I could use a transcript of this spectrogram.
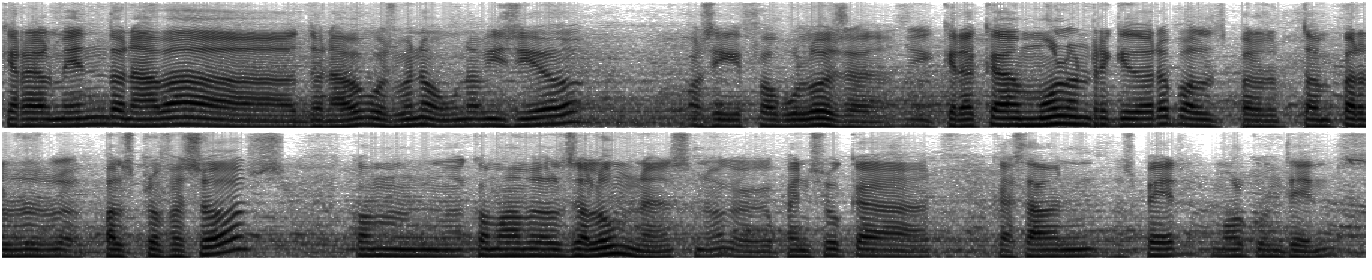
que realment donava, donava doncs, bueno, una visió o sigui, fabulosa i crec que molt enriquidora pel, per, tant per, pels professors com, com els alumnes, no? que penso que, que estaven, espero, molt contents.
